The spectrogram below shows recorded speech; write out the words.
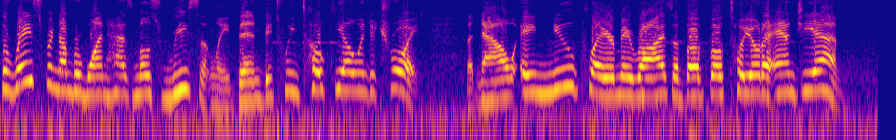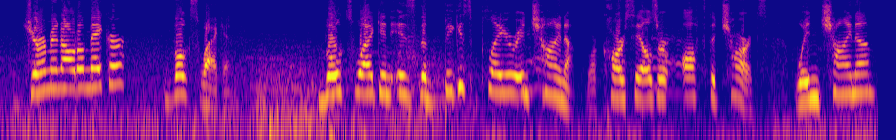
The race for number one has most recently been between Tokyo and Detroit. But now a new player may rise above both Toyota and GM. German automaker Volkswagen. Volkswagen is the biggest player in China, where car sales are off the charts. Win China,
